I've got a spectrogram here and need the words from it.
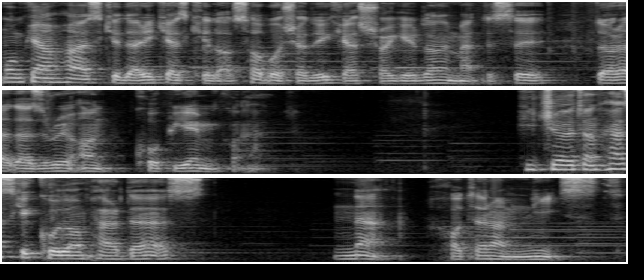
ممکن هست که در یکی از کلاس ها باشد. و یکی از شاگردان مدرسه دارد از روی آن کپیه می کند هیچ جایتان هست که کدام پرده است؟ نه خاطرم نیست.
